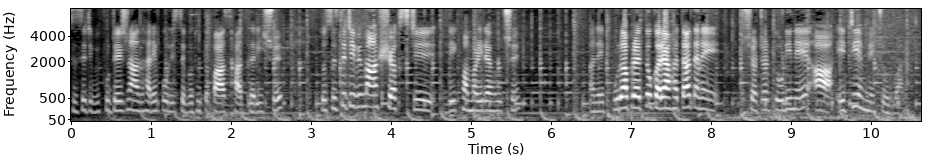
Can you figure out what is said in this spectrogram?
સીસીટીવી ફૂટેજના આધારે પોલીસે વધુ તપાસ હાથ ધરી છે. તો સીસીટીવીમાં આ શખ્સ જે દેખવા મળી રહ્યો છે અને પૂરા પ્રયત્નો કર્યા હતા, તેને શટર તોડીને આ એટીએમને ચોરવાના.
